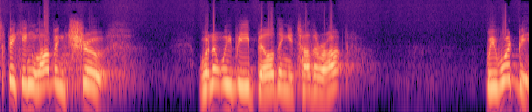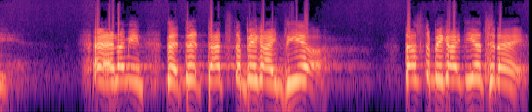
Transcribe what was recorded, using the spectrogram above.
speaking loving truth? Wouldn't we be building each other up? We would be. And I mean, that, that, that's the big idea. That's the big idea today.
